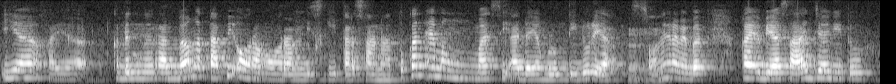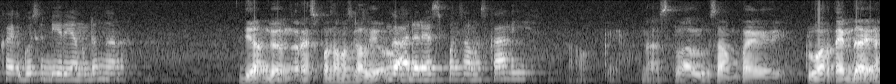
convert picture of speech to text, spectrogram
Iya, kayak kedengeran banget. Tapi orang-orang di sekitar sana tuh kan emang masih ada yang belum tidur ya. Mm-mm. Soalnya rame banget. Kayak biasa aja gitu. Kayak gue sendiri yang denger. dia nggak ngerespon sama sekali orang Nggak ada respon sama sekali. oke nah setelah lu sampai keluar tenda ya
